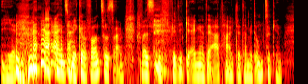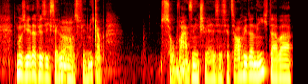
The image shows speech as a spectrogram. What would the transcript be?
hier ins Mikrofon zu sagen, was ich für die geeignete Art halte, damit umzugehen. Das muss jeder für sich selber mhm. ausfinden. Ich glaube, so wahnsinnig schwer ist es jetzt auch wieder nicht, aber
